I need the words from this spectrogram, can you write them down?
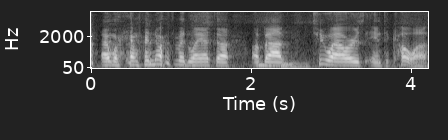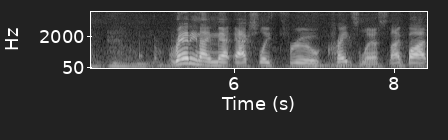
and, we're, and we're north of Atlanta, about two hours into Toccoa. Randy and I met actually through Craigslist, and I bought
